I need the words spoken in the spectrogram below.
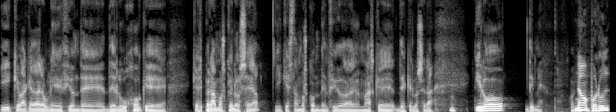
y que va a quedar una edición de, lujo que, esperamos que lo sea y que estamos convencidos además que, de que lo será. Y luego, dime. No, por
